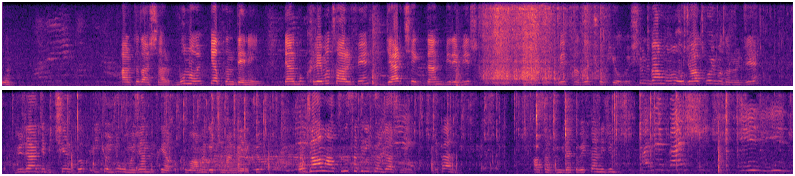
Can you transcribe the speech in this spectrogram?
un. Arkadaşlar bunu yapın deneyin. Yani bu krema tarifi gerçekten birebir ve tadı çok iyi oluyor. Şimdi ben bunu ocağa koymadan önce güzelce bir çırpıp ilk önce homojen bir kıvama getirmem gerekiyor. Ocağın altını sakın ilk önce açmayın. Efendim? Asaf'cığım bir dakika bekle anneciğim. Anne ben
